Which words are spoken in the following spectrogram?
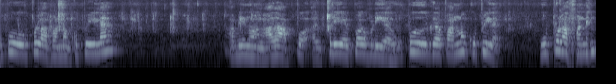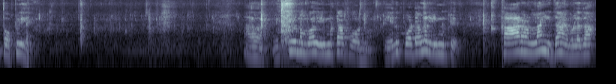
உப்பு உப்புலா பண்ணோம். குப்பையில் அப்படின்வாங்க அது அப்போ இப்படி இப்போ இப்படி உப்பு இருக்கிற பண்ணோம் குப்பையில். உப்புலா பண்ணேன் தொப்பியில். அதான். உப்பு நம்ம லிமிட்டாக போடணும். எது போட்டாலும் லிமிட்டு. காரம்லாம் இதான் இவ்வளோ தான்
